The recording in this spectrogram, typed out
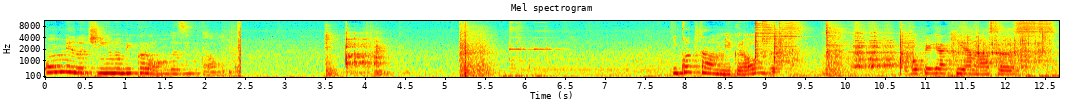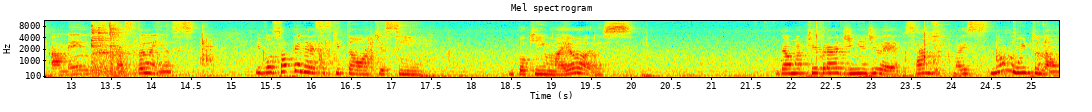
Um minutinho no micro-ondas então. Enquanto tá lá no micro-ondas, vou pegar aqui as nossas amêndoas e castanhas e vou só pegar essas que estão aqui assim um pouquinho maiores dar uma quebradinha de leve, sabe? Mas não muito não.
